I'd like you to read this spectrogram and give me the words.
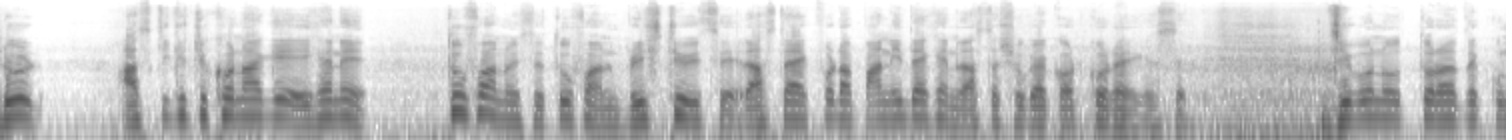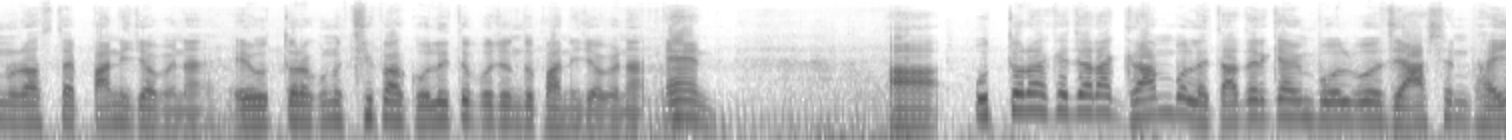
ডুড আজকে কিছুক্ষণ আগে এখানে তুফান হয়েছে তুফান, বৃষ্টি হয়েছে রাস্তায় এক ফোঁটা পানি দেখেন, রাস্তা শুকায় কটকট হয়ে গেছে। জীবনে উত্তরাতে কোনো রাস্তায় পানি জমে না, এর উত্তরা কোনো চিপা গলিতে পর্যন্ত পানি জমে না। অ্যান্ড উত্তরাকে যারা গ্রাম বলে, তাদেরকে আমি বলব যে, আসেন ভাই,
